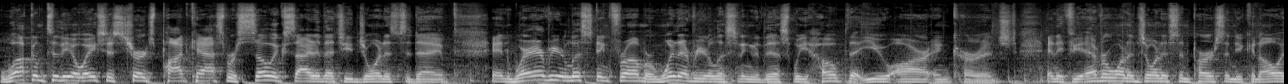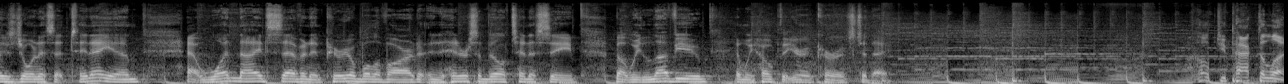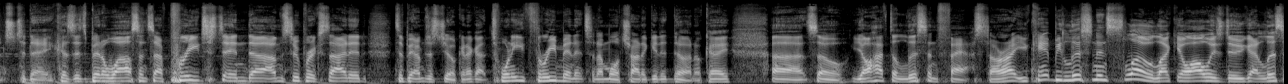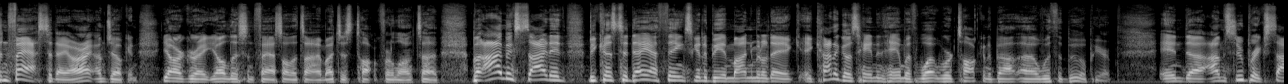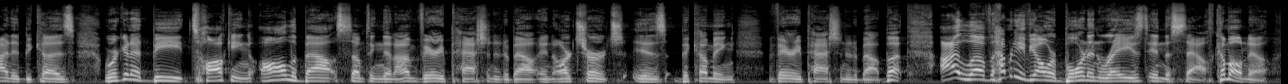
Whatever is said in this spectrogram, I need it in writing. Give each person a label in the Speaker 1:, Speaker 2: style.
Speaker 1: Welcome to the Oasis Church podcast. We're so excited that you join us today. And wherever you're listening from or whenever you're listening to this, we hope that you are encouraged. And if you ever want to join us in person, you can always join us at 10 a.m. at 197 Imperial Boulevard in Hendersonville, Tennessee. But we love you and we hope that you're encouraged today
Speaker 2: hope you packed the lunch today because it's been a while since I preached, and uh, I'm super excited to be. I'm just joking. I got 23 minutes, and I'm gonna try to get it done. Okay, uh, so y'all have to listen fast. All right, you can't be listening slow like y'all always do. You got to listen fast today. All right, I'm joking. Y'all are great. Y'all listen fast all the time. I just talk for a long time, but I'm excited because today I think is going to be a monumental day. It, it kind of goes hand in hand with what we're talking about uh, with the boo up here, and uh, I'm super excited because we're going to be talking all about something that I'm very passionate about, and our church is becoming very passionate about. But I love, how many of y'all were born and raised in the South? Come on now.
